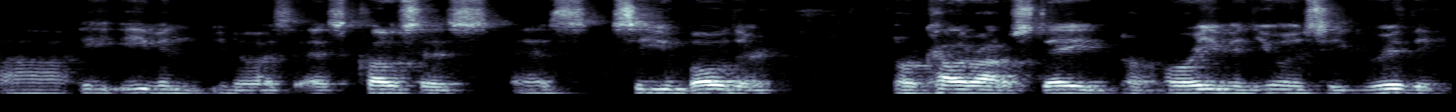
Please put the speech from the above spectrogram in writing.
uh, even you know as, as close as as CU Boulder or Colorado State or, or even UNC Greeley,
